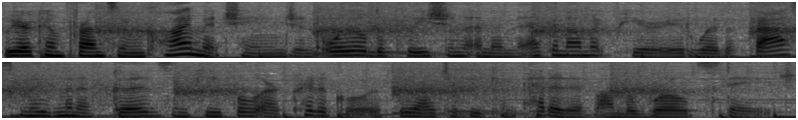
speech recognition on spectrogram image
We are confronting climate change and oil depletion in an economic period where the fast movement of goods and people are critical if we are to be competitive on the world stage.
